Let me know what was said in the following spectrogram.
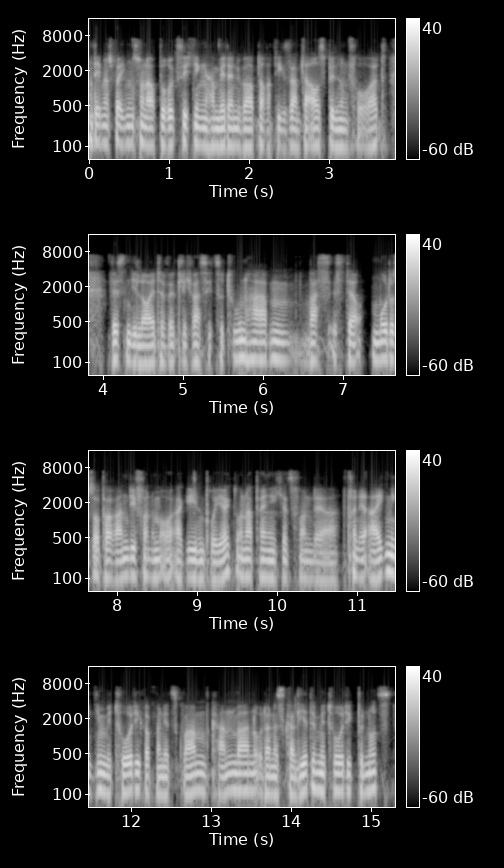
Dementsprechend muss man auch berücksichtigen, haben wir denn überhaupt auch die gesamte Ausbildung vor Ort? Wissen die Leute wirklich, was sie zu tun haben? Was ist der Modus operandi von einem agilen Projekt, unabhängig jetzt von der, von der eigentlichen Methodik, ob man jetzt Scrum, Kanban oder eine skalierte Methodik benutzt?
